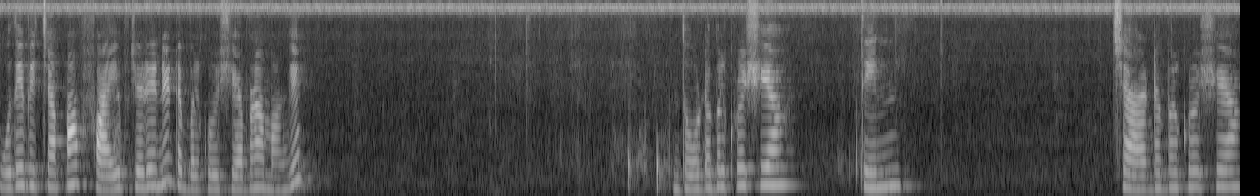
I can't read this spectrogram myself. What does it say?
ਉਹਦੇ ਵਿੱਚ ਆਪਾਂ 5 ਜਿਹੜੇ ਨੇ ਡਬਲ ਕਰੋਸ਼ੀਆ ਬਣਾਵਾਂਗੇ। ਦੋ ਡਬਲ ਕਰੋਸ਼ੀਆ, ਤਿੰਨ, ਚਾਰ ਡਬਲ ਕਰੋਸ਼ੀਆ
